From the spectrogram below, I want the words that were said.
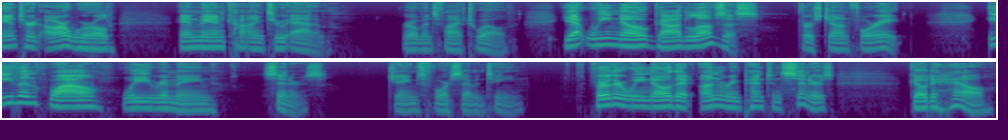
entered our world and mankind through Adam. Romans 5:12. Yet we know God loves us. 1 John 4:8. Even while we remain sinners. James 4:17. Further, we know that unrepentant sinners go to hell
